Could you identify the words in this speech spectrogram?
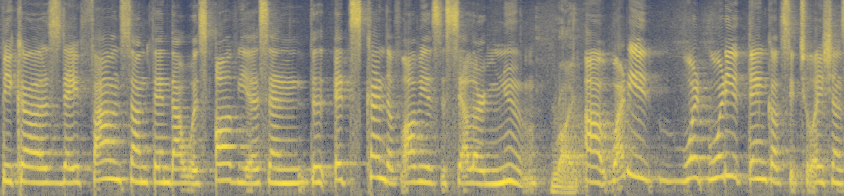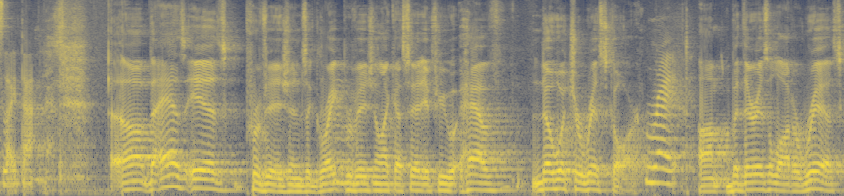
because they found something that was obvious and the, it's kind of obvious the seller knew. Right. Uh, what do you what What do you think of situations like that? Uh, the as is provision is a great provision, like I said, if you have know what your risks are. Right. Um, but there is a lot of risk.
